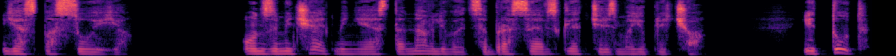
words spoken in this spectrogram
Я спасу ее. Он замечает меня и останавливается, бросая взгляд через мое плечо. И тут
